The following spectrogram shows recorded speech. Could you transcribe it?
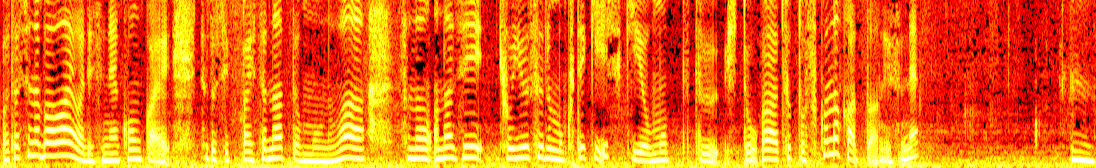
私の場合はですね今回ちょっと失敗したなって思うのはその同じ共有する目的意識を持つ人がちょっと少なかったんですね。うん、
